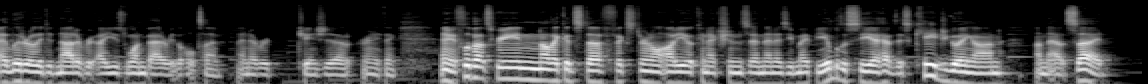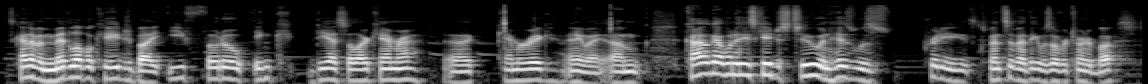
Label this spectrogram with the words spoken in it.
I literally did not ever I used one battery the whole time. I never changed it out or anything. Anyway, flip out screen, all that good stuff, external audio connections, and then as you might be able to see, I have this cage going on on the outside. It's kind of a mid-level cage by ePhoto Inc. DSLR camera, uh, camera rig. Anyway, um, Kyle got one of these cages too, and his was pretty expensive. I think it was over 200 bucks.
